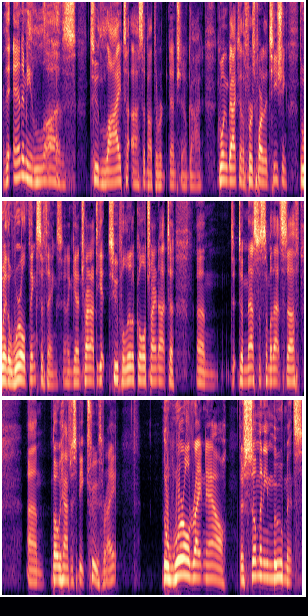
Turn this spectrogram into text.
The enemy loves to lie to us about the redemption of God. Going back to the first part of the teaching, the way the world thinks of things. And again, try not to get too political, try not to, um, to, to, mess with some of that stuff. Um, but we have to speak truth, right? The world right now, there's so many movements.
